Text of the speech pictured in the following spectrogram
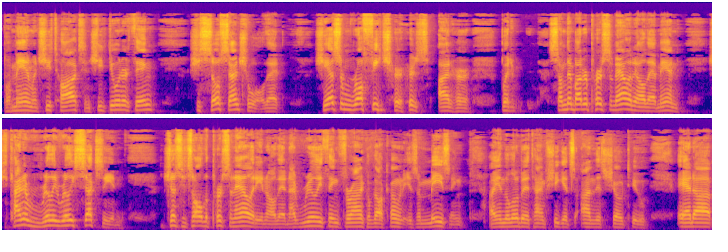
But man, when she talks and she's doing her thing, she's so sensual that she has some rough features on her, but something about her personality, all that, man, she's kind of really, really sexy and just it's all the personality and all that. And I really think Veronica Falcone is amazing uh, in the little bit of time she gets on this show too. And uh,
